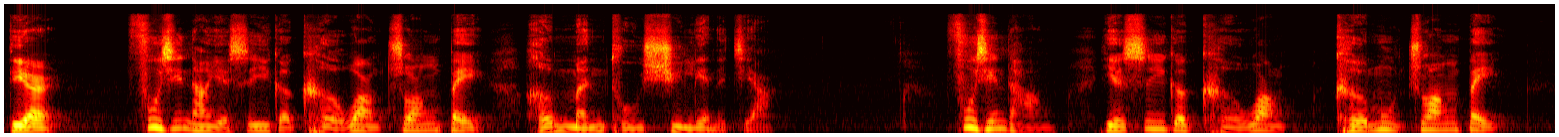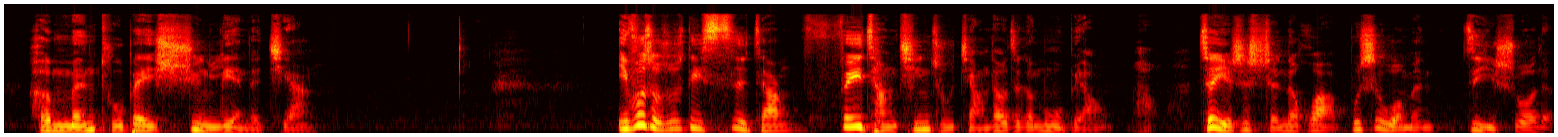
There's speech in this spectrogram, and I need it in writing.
第二，复兴堂也是一个渴望装备和门徒训练的家。复兴堂也是一个渴望、渴慕装备和门徒被训练的家。以弗所书第四章非常清楚讲到这个目标。好，这也是神的话，不是我们自己说的。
